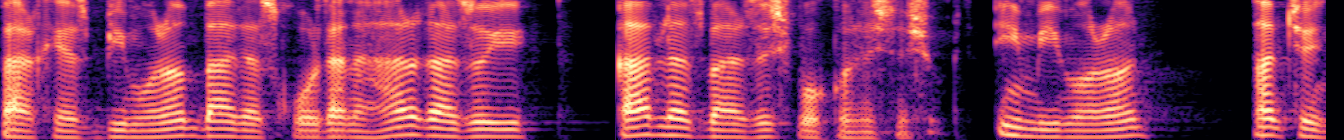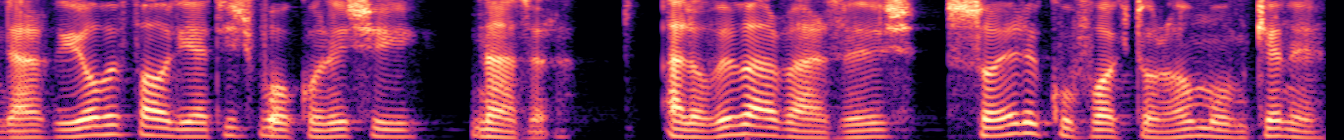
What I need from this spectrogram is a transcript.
برخی از بیماران بعد از خوردن هر غذایی قبل از ورزش واکنش نشون میده. این بیماران همچنین در غیاب فعالیت هیچ واکنشی ندارن. علاوه بر ورزش سایر کوفاکتورها ممکنه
